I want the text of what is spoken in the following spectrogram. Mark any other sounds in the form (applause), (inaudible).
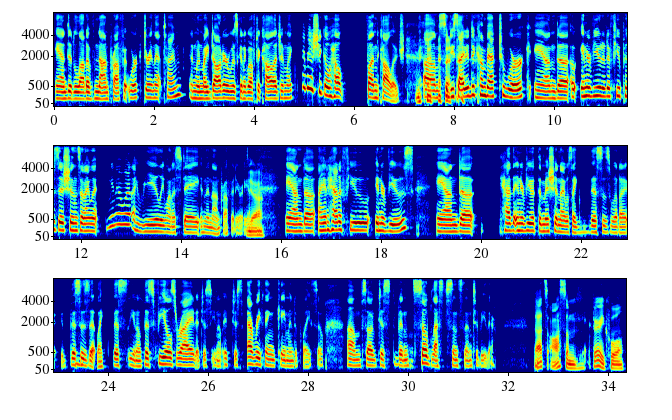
and did a lot of nonprofit work during that time. And when my daughter was going to go off to college, I'm like, maybe I should go help fund college. (laughs) Um, so decided to come back to work and uh, oh, interviewed at a few positions. And I went, you know what? I really want to stay in the nonprofit area. Yeah. And uh, I had had a few interviews and uh, had the interview at the mission. I was like, this is what I, this is it. Like this, you know, this feels right. It just, you know, it just, everything came into place. So, um, so I've just been so blessed since then to be there. That's awesome. Yeah. Very cool.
